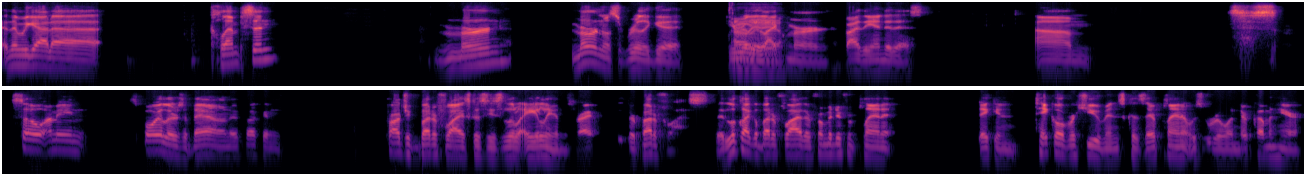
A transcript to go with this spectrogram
and then we got uh, Clemson, Murn. Murn was really good. You oh, really yeah, like yeah. Murn by the end of this. Um. So I mean, spoilers abound. If fucking Project Butterfly is because these little aliens, right? They're butterflies. They look like a butterfly. They're from a different planet. they can take over humans because their planet was ruined. They're coming here.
